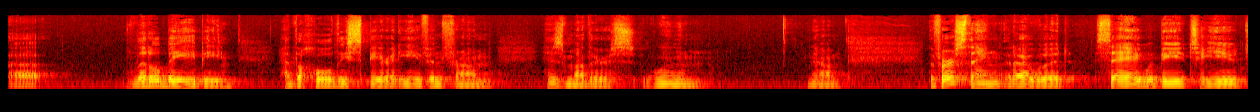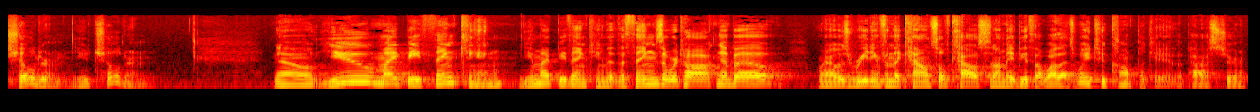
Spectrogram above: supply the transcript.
uh, little baby had the Holy Spirit even from his mother's womb. Now, the first thing that I would say would be to you children, you children. Now, you might be thinking, you might be thinking that the things that we're talking about, when I was reading from the Council of Chalcedon, maybe you thought, wow, that's way too complicated. The pastor,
